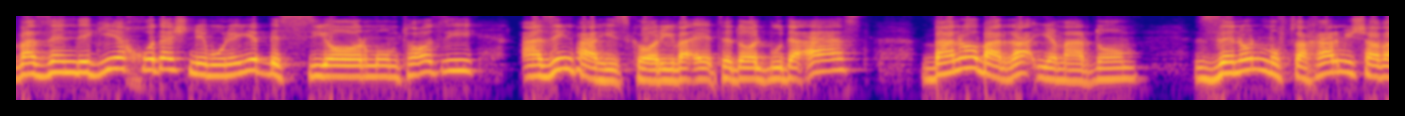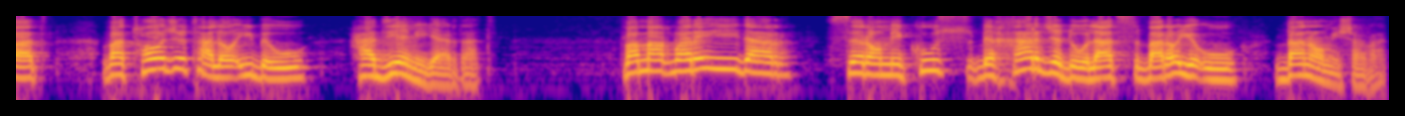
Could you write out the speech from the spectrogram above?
و زندگی خودش نمونه بسیار ممتازی از این پرهیزکاری و اعتدال بوده است. بنابر رأی مردم زنون مفتخر می شود و تاج طلایی به او هدیه می گردد و مقبره ای در سرامیکوس به خرج دولت برای او بنا می شود.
